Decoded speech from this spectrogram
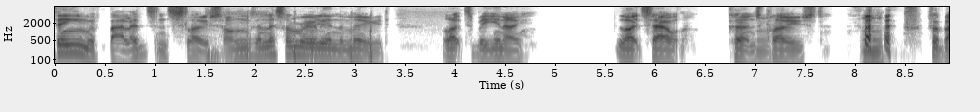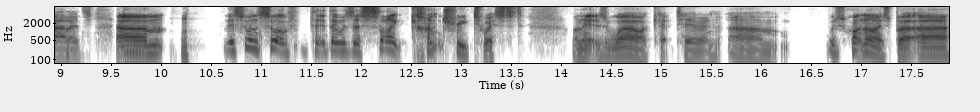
theme with ballads and slow songs unless i'm really in the mood I like to be you know lights out curtains Mm. closed Mm. for ballads Mm. um this one sort of th- there was a slight country twist on it as well i kept hearing um which is quite nice but uh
